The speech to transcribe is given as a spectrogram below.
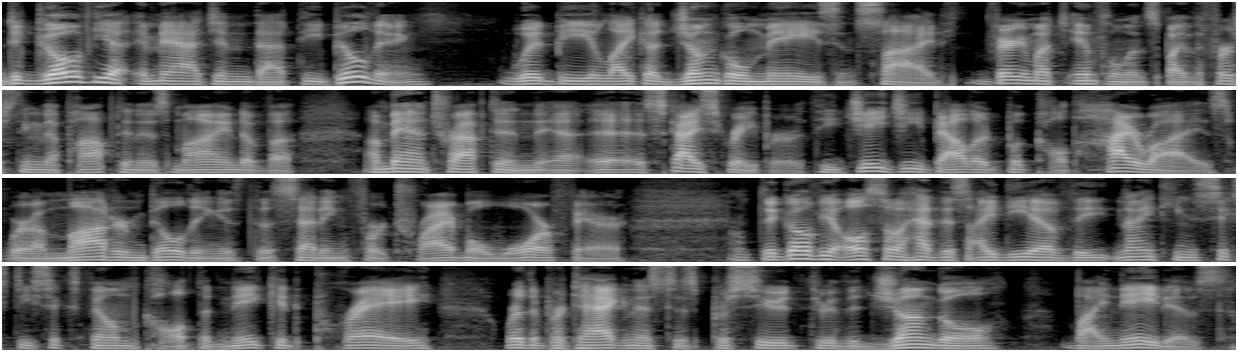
DeGovia imagined that the building would be like a jungle maze inside, very much influenced by the first thing that popped in his mind of a, a man trapped in a, a skyscraper, the J.G. Ballard book called High Rise, where a modern building is the setting for tribal warfare. DeGovia also had this idea of the 1966 film called The Naked Prey, where the protagonist is pursued through the jungle by natives.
